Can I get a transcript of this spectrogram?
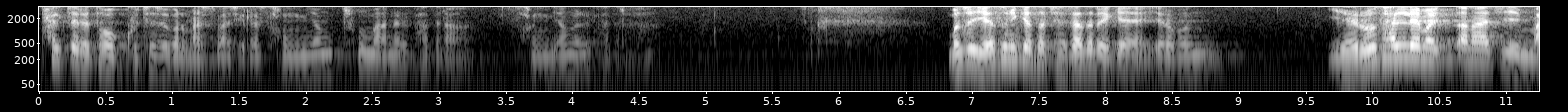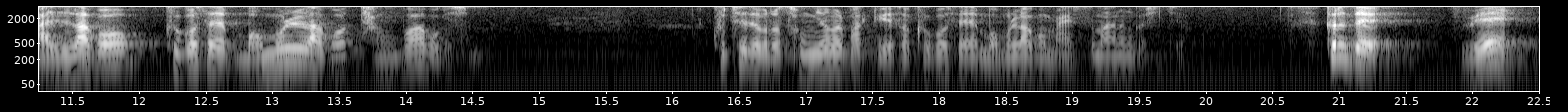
8절에 더욱 구체적으로 말씀하시기를 성령 충만을 받으라. 성령을 받으라. 먼저 예수님께서 제자들에게 여러분 예루살렘을 떠나지 말라고 그곳에 머물라고 당부하고 계십니다. 구체적으로 성령을 받기 위해서 그곳에 머물라고 말씀하는 것이죠. 그런데 왜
